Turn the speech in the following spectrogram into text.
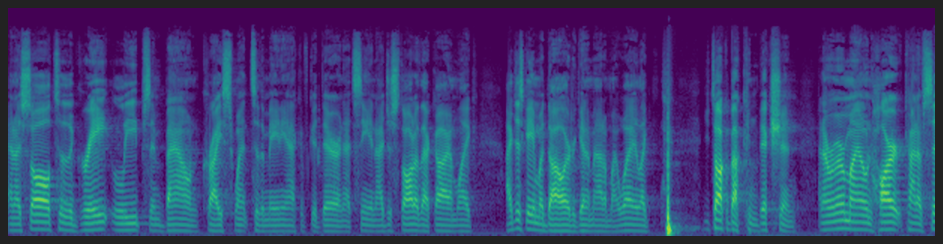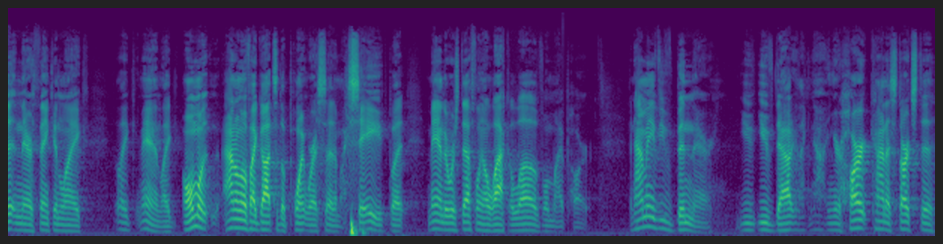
And I saw to the great leaps and bound Christ went to the maniac of Gadara in that scene. I just thought of that guy. I'm like, I just gave him a dollar to get him out of my way. Like, you talk about conviction. And I remember my own heart kind of sitting there thinking, like, like, man, like almost, I don't know if I got to the point where I said, Am I saved? But man, there was definitely a lack of love on my part. And how many of you have been there? You, you've doubted, like, no, and your heart kind of starts to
